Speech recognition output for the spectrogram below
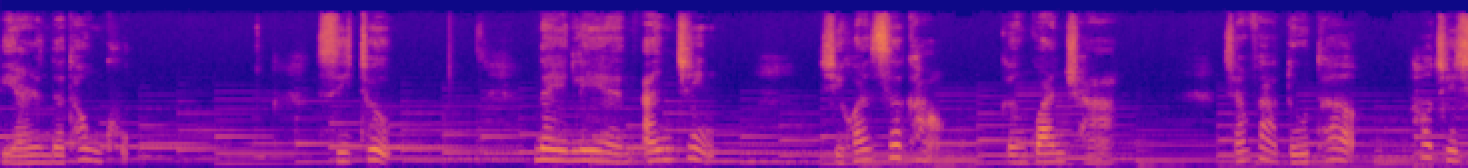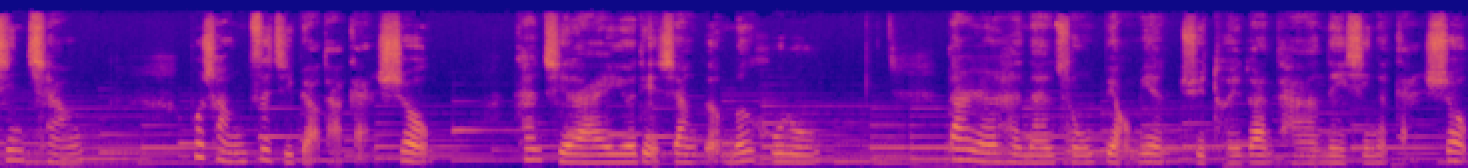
别人的痛苦。C two，内敛安静，喜欢思考跟观察，想法独特。好奇心强，不常自己表达感受，看起来有点像个闷葫芦，大人很难从表面去推断他内心的感受。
